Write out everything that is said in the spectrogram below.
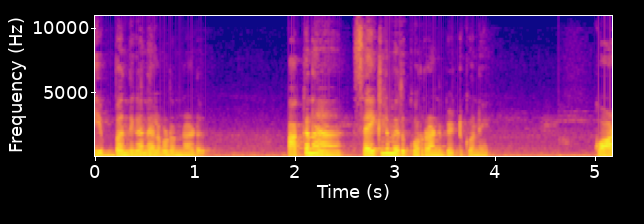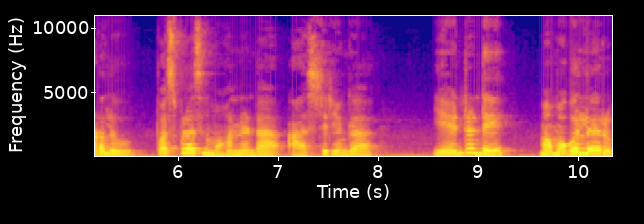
ఇబ్బందిగా నిలబడున్నాడు. పక్కన సైకిల్ మీద కుర్రాన్ని పెట్టుకుని. కోడలు పసుపు రాసిన మొహం నిండా ఆశ్చర్యంగా ఏంటండి? మా మొగోళ్ళు లేరు.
